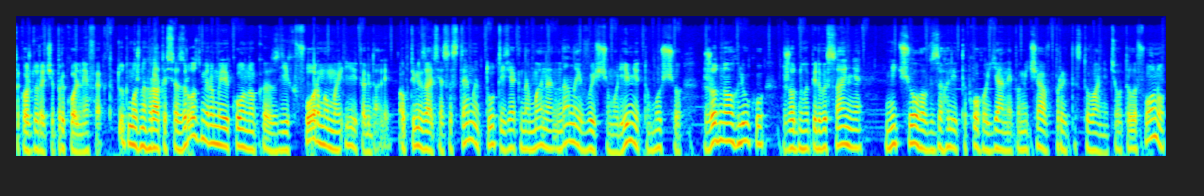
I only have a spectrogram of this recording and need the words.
Також, до речі, прикольний ефект. Тут можна гратися з розмірами іконок, з їх формами і так далі. Оптимізація системи тут, як на мене, на найвищому рівні, тому що жодного глюку, жодного підвисання. Нічого взагалі такого я не помічав при тестуванні цього телефону.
